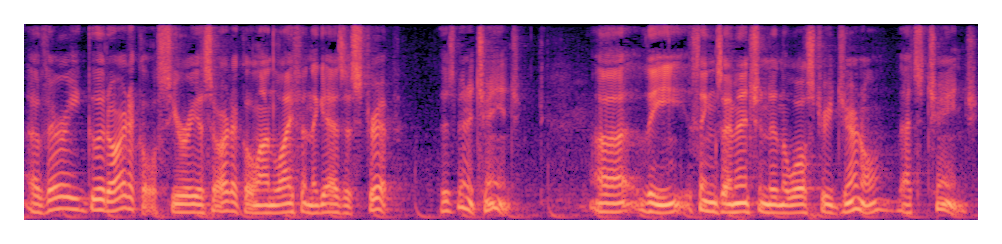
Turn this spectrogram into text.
a very good article, serious article on life in the Gaza Strip, there's been a change. Uh, the things I mentioned in the Wall Street Journal, that's change.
